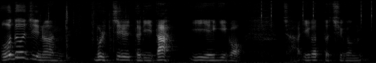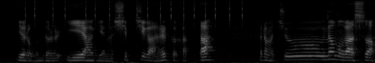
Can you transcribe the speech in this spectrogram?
얻어지는 물질들이다. 이 얘기고. 자, 이것도 지금 여러분들 이해하기는 쉽지가 않을 것 같다. 그러면 쭉 넘어갔어.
